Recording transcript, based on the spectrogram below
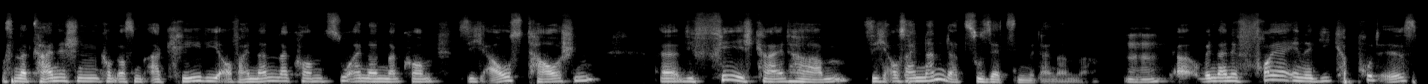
aus dem Lateinischen kommt aus dem Acredi, aufeinanderkommen, zueinander kommen, sich austauschen, äh, die Fähigkeit haben, sich auseinanderzusetzen miteinander. Mhm. Ja, wenn deine Feuerenergie kaputt ist,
